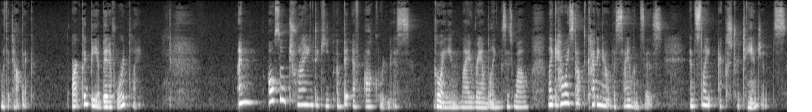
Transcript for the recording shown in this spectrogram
with a topic, or it could be a bit of wordplay. I'm also trying to keep a bit of awkwardness going in my ramblings as well, like how I stopped cutting out the silences and slight extra tangents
